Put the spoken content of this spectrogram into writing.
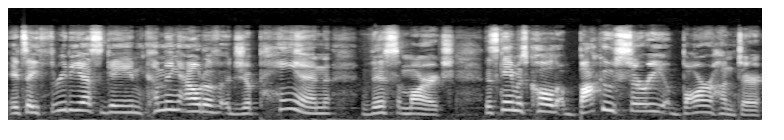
It's a 3DS game coming out of Japan this March. This game is called Bakutsuri Bar Hunter.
